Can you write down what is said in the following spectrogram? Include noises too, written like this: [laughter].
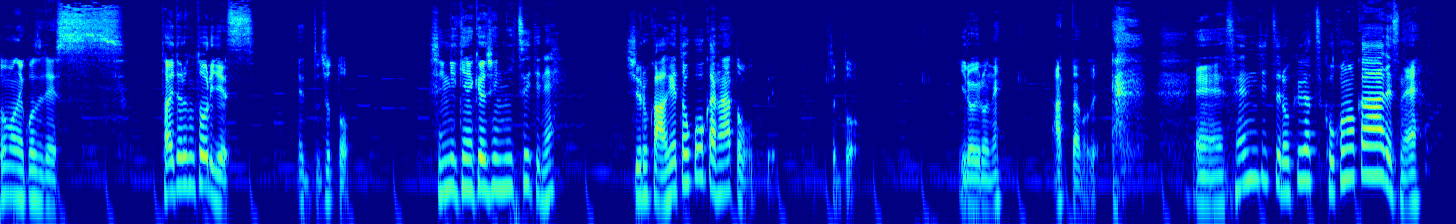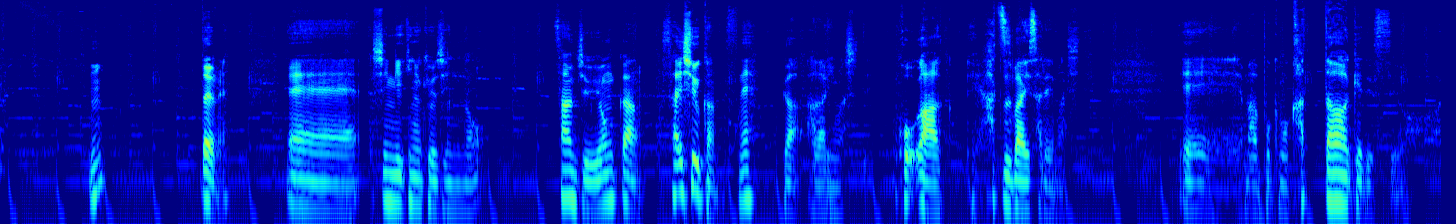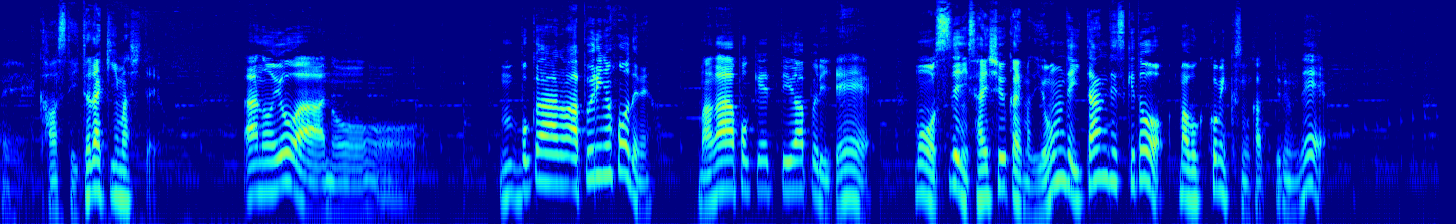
どうも猫背です。タイトルの通りです。えっとちょっと「進撃の巨人」についてね収録上げとこうかなと思ってちょっといろいろねあったので。[laughs] えー、先日6月9日ですね。ん？だよね。えー、進撃の巨人の34巻最終巻ですね。が上がりましてこあ発売されまして。えー、まあ僕も買ったわけですよ、買わせていただきましたよあの要はあのー、僕はあのアプリの方でねマガーポケっていうアプリでもうすでに最終回まで読んでいたんですけど、まあ僕コミックスも買ってるんで、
